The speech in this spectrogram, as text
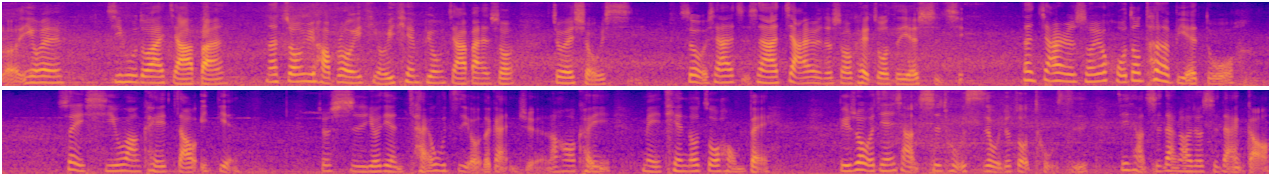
了，因为几乎都在加班。那终于好不容易有一天不用加班的时候，就会休息。所以我现在只剩下假日的时候可以做这些事情。但假日的时候又活动特别多，所以希望可以早一点，就是有点财务自由的感觉，然后可以每天都做烘焙。比如说我今天想吃吐司，我就做吐司；今天想吃蛋糕就吃蛋糕。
